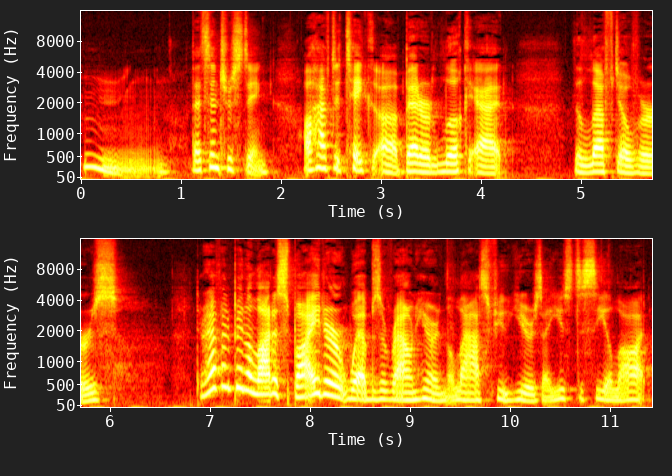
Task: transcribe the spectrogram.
Hmm, that's interesting. I'll have to take a better look at the leftovers. There haven't been a lot of spider webs around here in the last few years. I used to see a lot.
